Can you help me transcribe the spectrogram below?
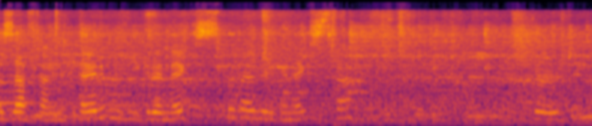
Azafran herb, vegan extra, vegan extra. Virgin.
